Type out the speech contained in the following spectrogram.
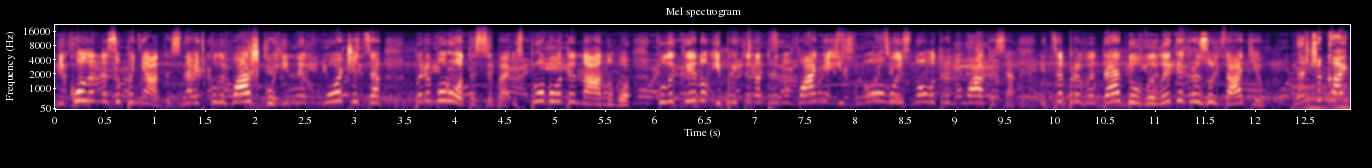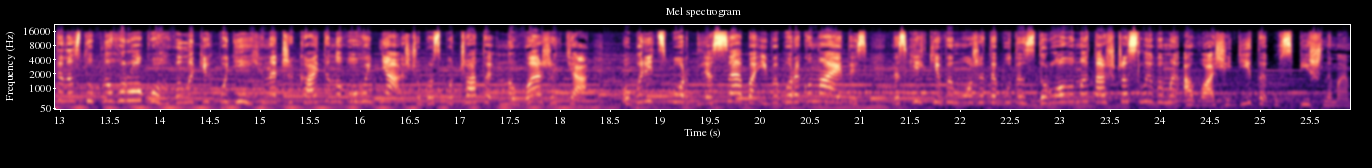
Ніколи не зупинятись, навіть коли важко і не хочеться перебороти себе і спробувати наново, коли кинув і прийти на тренування і знову і знову тренуватися. І це приведе до великих результатів. Не чекайте наступного року великих подій. Не чекайте нового дня, щоб розпочати нове життя. Оберіть спорт для себе, і ви переконаєтесь, наскільки ви можете бути здоровими та щасливими, а ваші діти успішними.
